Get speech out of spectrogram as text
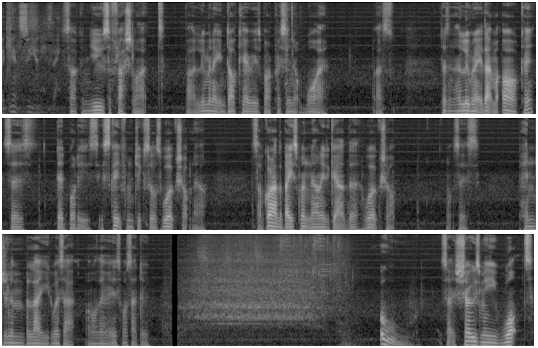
I can't see anything. So I can use the flashlight by illuminating dark areas by pressing up Y. That's doesn't illuminate that much. Oh, okay. It says dead bodies. Escape from Jigsaw's workshop now. So I've got out of the basement. Now I need to get out of the workshop. What's this? Pendulum blade. Where's that? Oh, there it is. What's that do? Oh, so it shows me what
